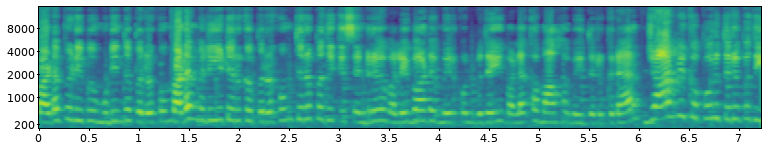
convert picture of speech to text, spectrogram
படப்பிடிப்பு முடிந்த பிறகும் படம் வெளியீட்டிற்கு பிறகும் திருப்பதிக்கு சென்று வழிபாடு மேற்கொள்வதை வழக்கமாக வைத்திருக்கிறார். ஜான்வி கபூர் திருப்பதி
